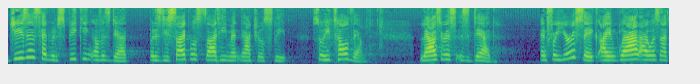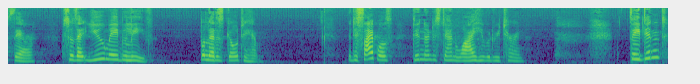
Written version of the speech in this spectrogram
Jesus had been speaking of his death, but his disciples thought he meant natural sleep. So he told them, Lazarus is dead. And for your sake, I am glad I was not there, so that you may believe but let us go to him. The disciples didn't understand why he would return. They didn't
